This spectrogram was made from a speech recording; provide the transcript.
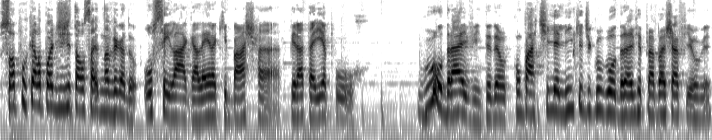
só porque ela pode digitar o site do navegador. Ou sei lá, a galera que baixa pirataria por Google Drive, entendeu? Compartilha link de Google Drive pra baixar filme.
